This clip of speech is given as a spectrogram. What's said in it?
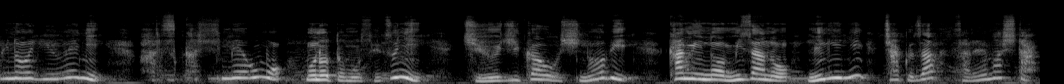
びのゆえに恥ずかしめをもものともせずに十字架を忍び神の御座の右に着座されました。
